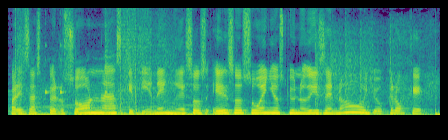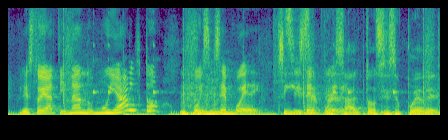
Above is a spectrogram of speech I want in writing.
para esas personas que tienen esos, esos sueños que uno dice, no, yo creo que le estoy atinando muy alto, pues sí se puede, sí, Sí se, se puede. Exacto, si se puede.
